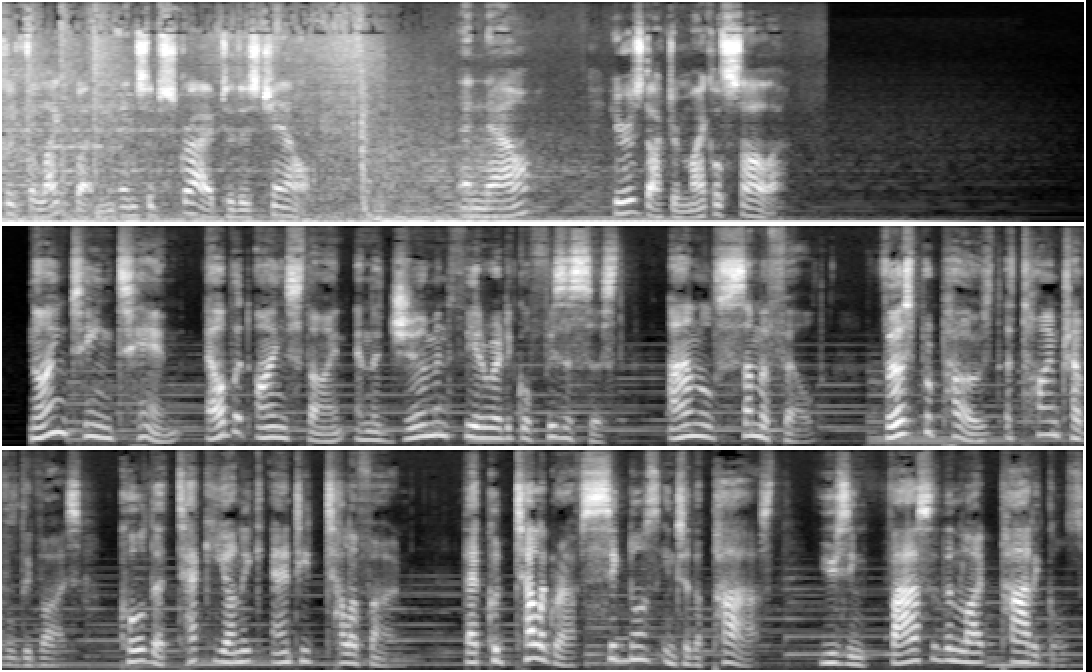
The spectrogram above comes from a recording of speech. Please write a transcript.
Click the like button and subscribe to this channel. And now, here's Dr. Michael Salla. 1910, Albert Einstein and the German theoretical physicist Arnold Sommerfeld first proposed a time travel device called a tachyonic anti-telephone that could telegraph signals into the past using faster than light particles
